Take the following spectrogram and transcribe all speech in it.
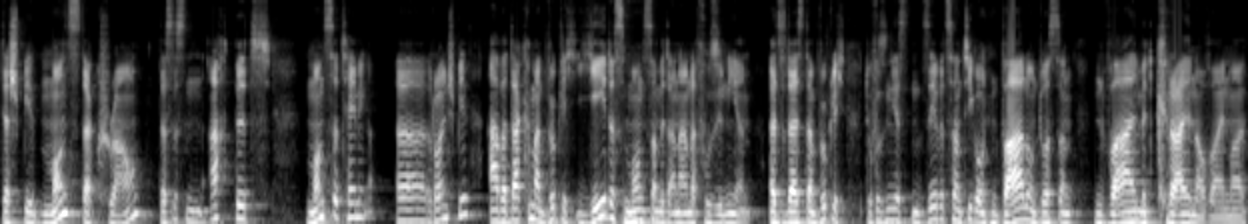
Das Spiel Monster Crown. Das ist ein 8-Bit Monster-Taming-Rollenspiel, äh, aber da kann man wirklich jedes Monster miteinander fusionieren. Also da ist dann wirklich, du fusionierst einen Säbelzahntiger und einen Wal und du hast dann einen Wal mit Krallen auf einmal.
